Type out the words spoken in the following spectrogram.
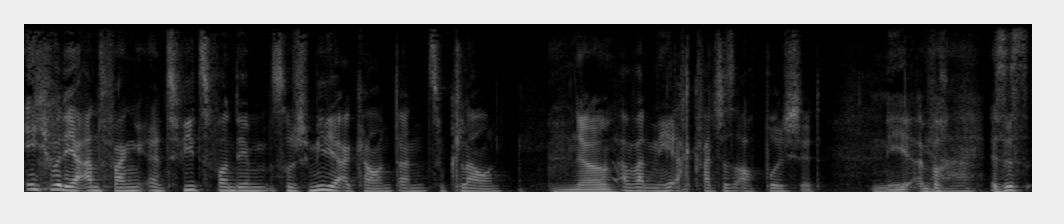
Ich würde ja anfangen, äh, Tweets von dem Social Media Account dann zu klauen. Ja. Aber nee, ach Quatsch, das ist auch Bullshit. Nee, einfach, Ja. es ist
